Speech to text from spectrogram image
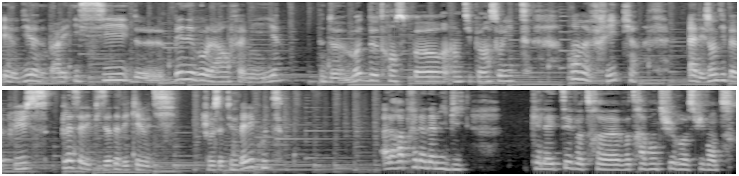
Elodie va nous parler ici de bénévolat en famille, de mode de transport un petit peu insolite en Afrique. Allez, j'en dis pas plus, place à l'épisode avec Elodie. Je vous souhaite une belle écoute. Alors après la Namibie, quelle a été votre, euh, votre aventure suivante?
